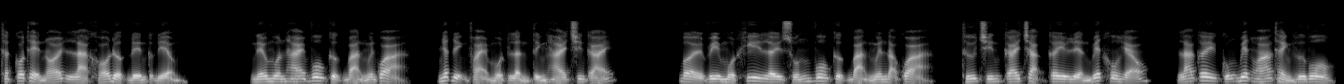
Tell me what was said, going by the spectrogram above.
Thật có thể nói là khó được đến cực điểm. Nếu muốn hái vô cực bản nguyên quả, nhất định phải một lần tính hái 9 cái. Bởi vì một khi lấy xuống vô cực bản nguyên đạo quả, thứ 9 cái chạc cây liền biết khô héo, lá cây cũng biết hóa thành hư vô.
